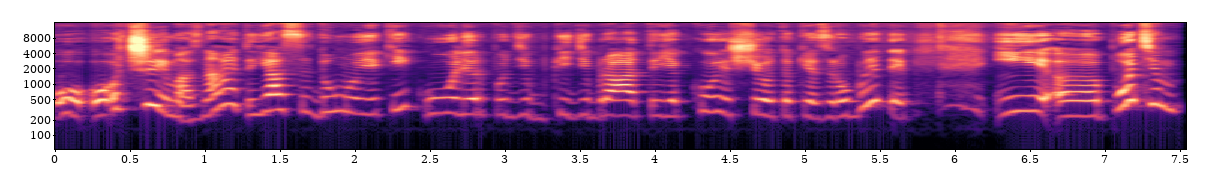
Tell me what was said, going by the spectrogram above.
очима. Знаєте, я думаю, який колір поді- підібрати, яке що таке зробити. І е, потім.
